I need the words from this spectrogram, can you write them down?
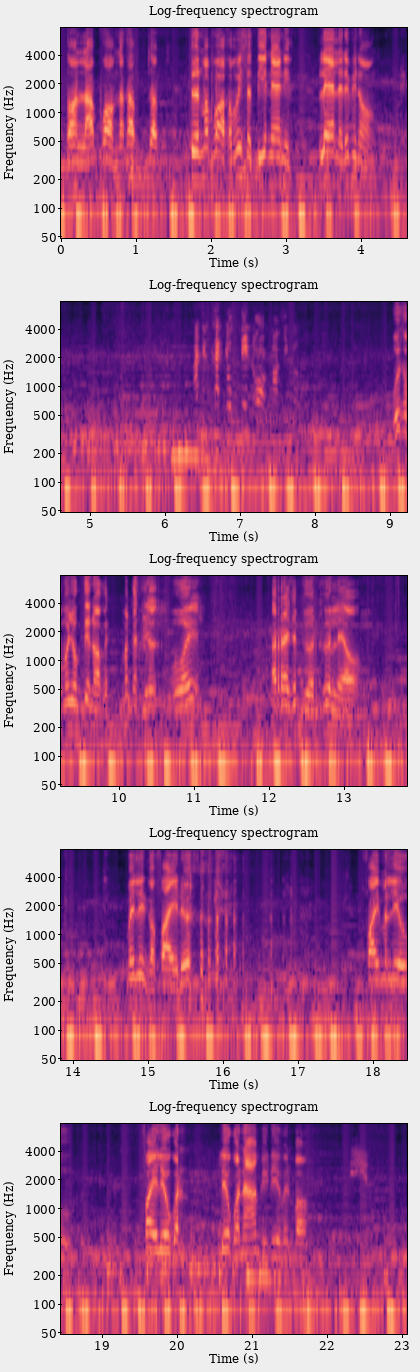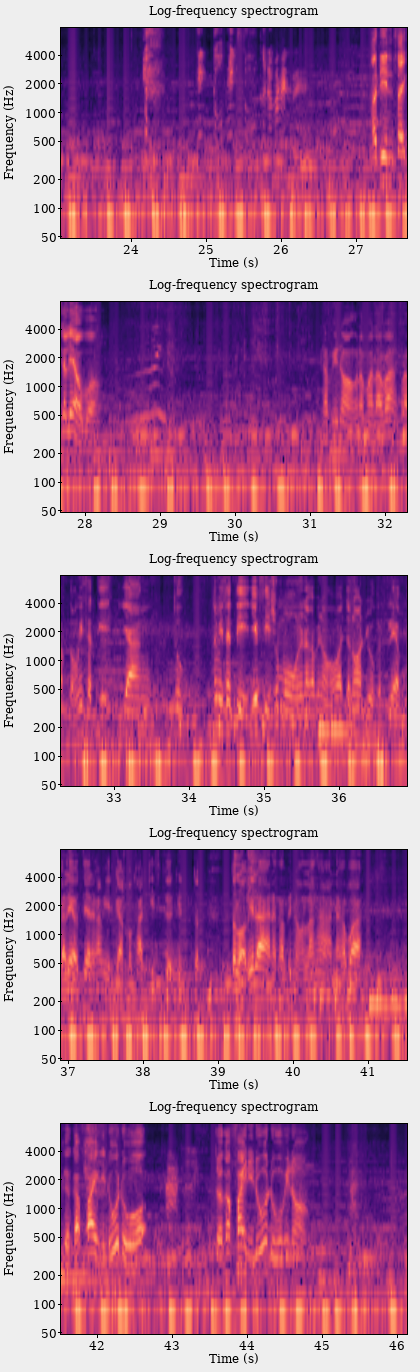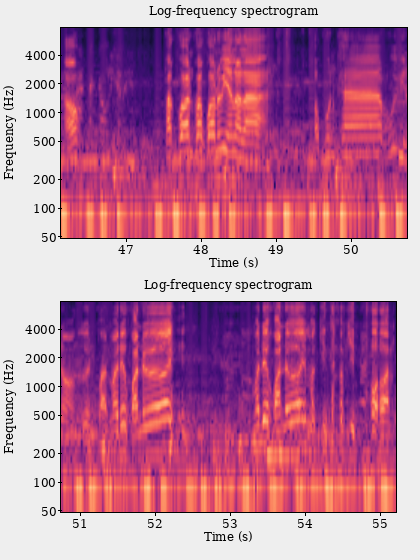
ตอนรับพร้อมนะครับถ้าตื่นมาพอเขาไม่มีสติแน่นี่แล่นเลยเด้อพี่น้องอันถึงคัดยกเต้นออกเนาะคิดเบิ่งโอ้ยคำว่ายกเต้นออกก็มันก็สิโอ้ยอะไรจะเกิดขึ้นแล้ว ไม่เล่นกับไฟเด้อ ไฟมันเร็ว ไฟเร็วกว่าเร็วกว่าน้ำอีกเดียวเป็นบอ นี่ เอาดินใส่กันแล้วบ่นะพี่น้องเรามาระวังครับต้องมีสติอย่างทุกต้องมีสติ 24 ชั่วโมงเลยนะครับพี่น้องเพราะว่าจะนอนอยู่กับเรียบกันแล้วแต่นะครับเหตุการณ์ประคาดคิดเกิดขึ้นตลอดเวลานะครับพี่น้องล้างหานนะครับว่า เกิดกับไฟนี่ดูดูขาดเลยเกิดกับไฟนี่ดูดูพี่น้อง เอาพักผ่อนพักผ่อนไม่ยังละละขอบคุณครับพี่น้องเอิญขวัญมาเด้อขวัญเอ้ยมาเด้อขวัญเอ้ยมากินตับกินปอด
